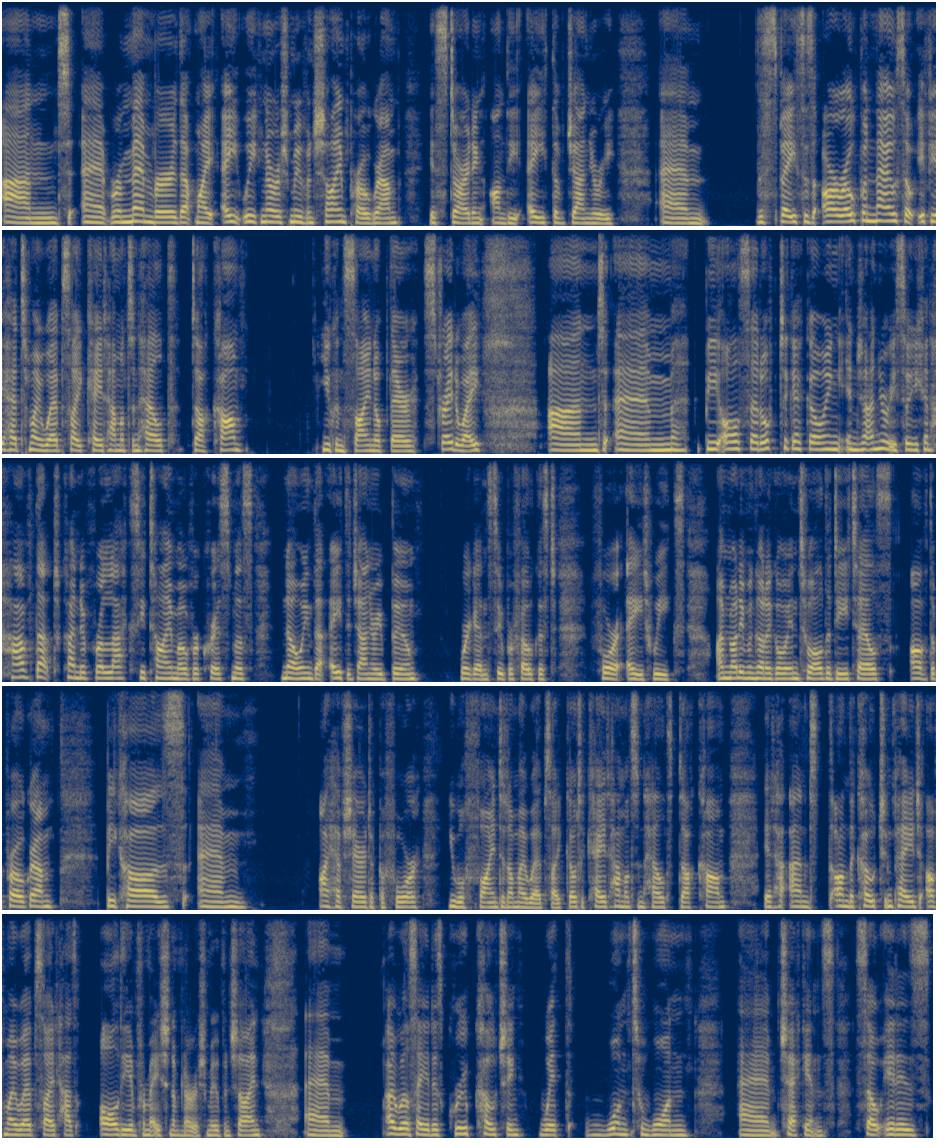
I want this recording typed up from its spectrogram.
And uh, remember that my eight week Nourish, Move and Shine program is starting on the 8th of January. Um, the spaces are open now. So if you head to my website, katehamiltonhealth.com, you can sign up there straight away and um, be all set up to get going in January. So you can have that kind of relaxy time over Christmas, knowing that 8th of January, boom, we're getting super focused for eight weeks. I'm not even going to go into all the details of the program because um, I have shared it before. You will find it on my website. Go to katehamiltonhealth.com. It and on the coaching page of my website has all the information of Nourish, Move and Shine. Um, I will say it is group coaching with one to one um check-ins. So it is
